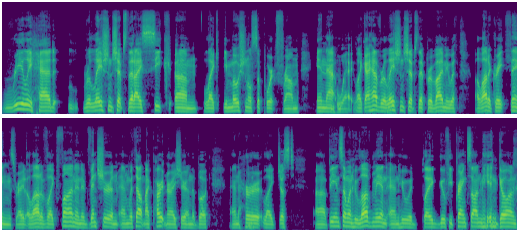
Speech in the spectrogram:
really had relationships that I seek um, like emotional support from in that mm-hmm. way. Like I have relationships that provide me with a lot of great things, right? A lot of like fun and adventure and and without my partner I share in the book and her like just uh, being someone who loved me and, and who would play goofy pranks on me and go on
